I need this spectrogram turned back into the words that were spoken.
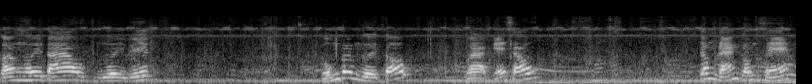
Còn người tàu, người việt cũng có người tốt và kẻ xấu trong đảng cộng sản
